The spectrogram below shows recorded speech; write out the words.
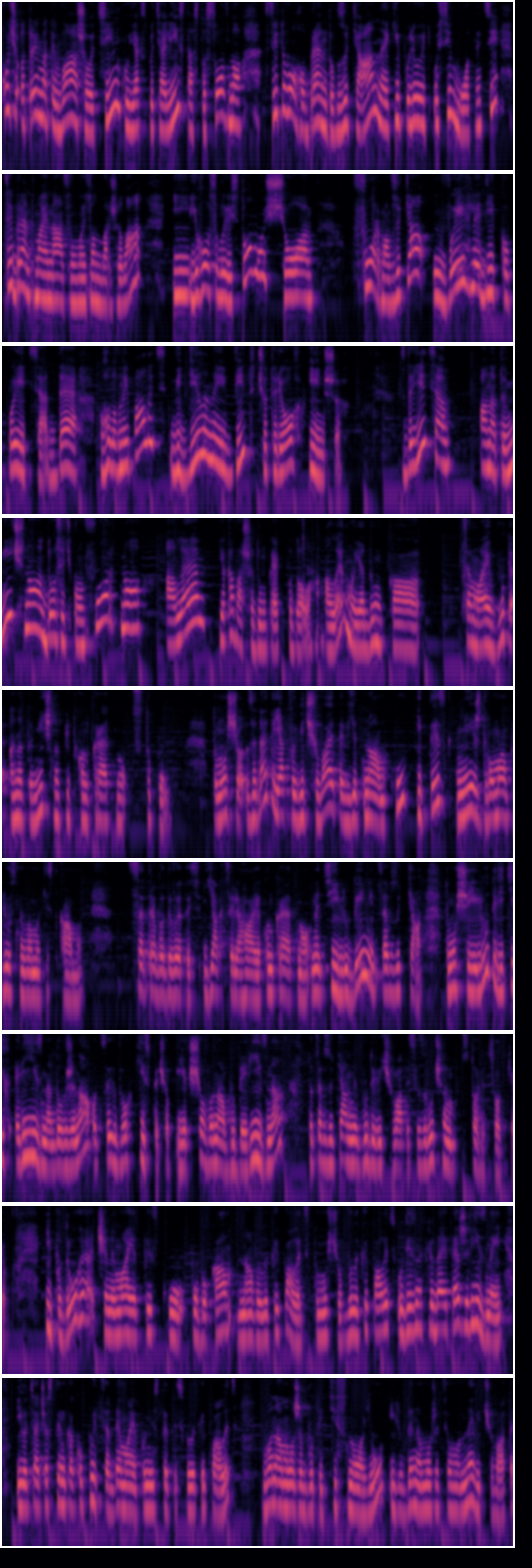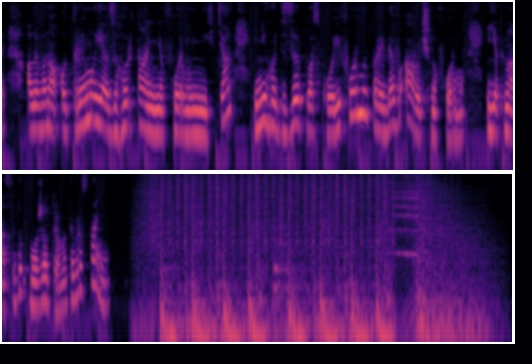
Хочу отримати вашу оцінку як спеціаліста стосовно світового бренду взуття, на який полюють усі модниці. Цей бренд має назву Maison Margiela, і його особливість в тому, що форма взуття у вигляді копиця, де головний палець відділений від чотирьох інших. Здається, анатомічно, досить комфортно, але яка ваша думка як подолога? Але моя думка, це має бути анатомічно під конкретну стопу. Тому що згадайте, як ви відчуваєте в'єтнамку і тиск між двома плюсневими кістками. Це треба дивитись, як це лягає конкретно на цій людині. Це взуття, тому що є люди, в яких різна довжина оцих двох кісточок. І якщо вона буде різна, то це взуття не буде відчуватися зручним 100%. І по-друге, чи немає тиску по бокам на великий палець, тому що великий палець у різних людей теж різний. І оця частинка копиця, де має поміститись великий палець, вона може бути тісною, і людина може цього не відчувати, але вона отримує згортання форми нігтя, і ніготь з пласкої форми перейде в арочну форму, і як наслідок може отримати вростання.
